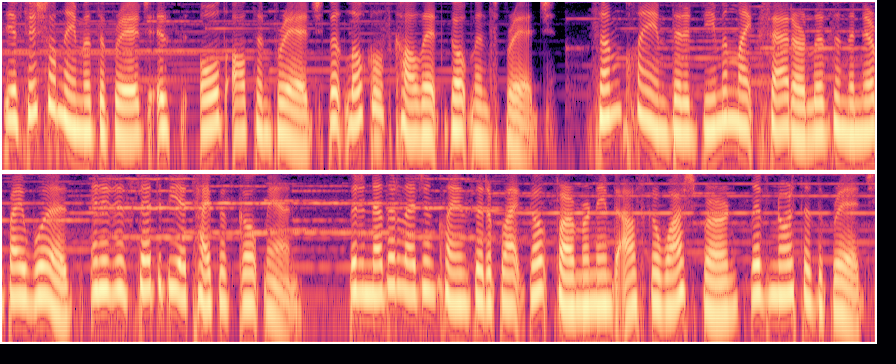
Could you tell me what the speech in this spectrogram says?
The official name of the bridge is Old Alton Bridge, but locals call it Goatman's Bridge. Some claim that a demon like satyr lives in the nearby woods and it is said to be a type of goatman. But another legend claims that a black goat farmer named Oscar Washburn lived north of the bridge.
